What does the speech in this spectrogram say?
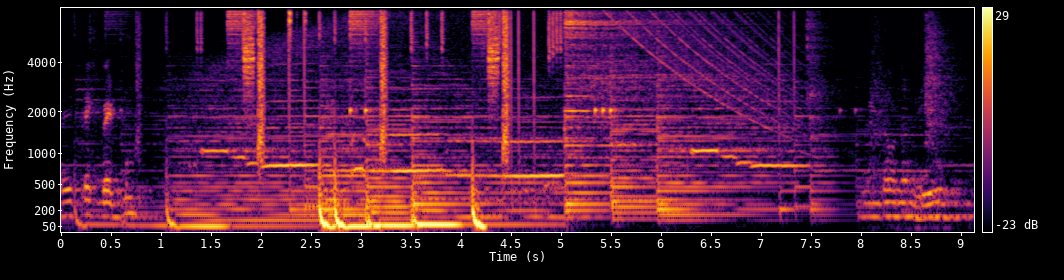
हे इकडे एक बेडरूम विंडो व्ह्यू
